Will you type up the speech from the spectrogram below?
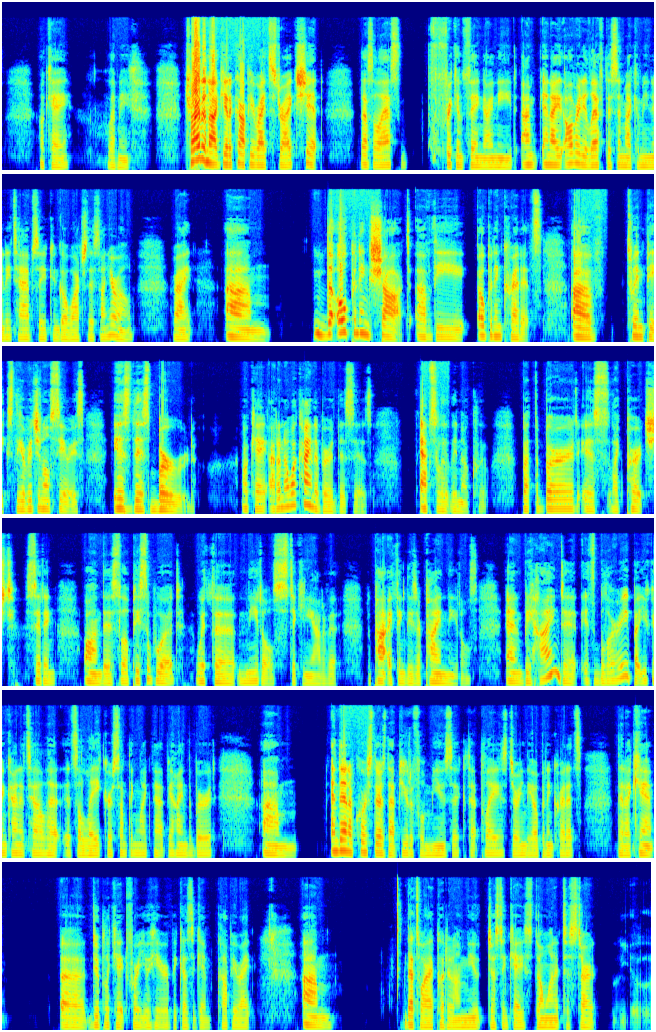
Okay, let me try to not get a copyright strike. Shit, that's the last freaking thing I need. I'm and I already left this in my community tab, so you can go watch this on your own, right? Um, the opening shot of the opening credits of Twin Peaks, the original series, is this bird. Okay, I don't know what kind of bird this is. Absolutely no clue. But the bird is like perched, sitting on this little piece of wood with the needles sticking out of it. The pine, I think these are pine needles. And behind it, it's blurry, but you can kind of tell that it's a lake or something like that behind the bird. Um, and then, of course, there's that beautiful music that plays during the opening credits that I can't uh, duplicate for you here because, again, copyright. Um, that's why I put it on mute just in case. Don't want it to start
